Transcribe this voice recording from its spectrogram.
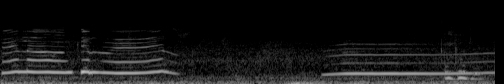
Hello, Uncle Will. He's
